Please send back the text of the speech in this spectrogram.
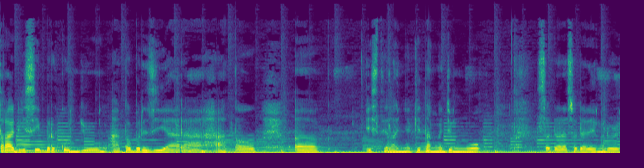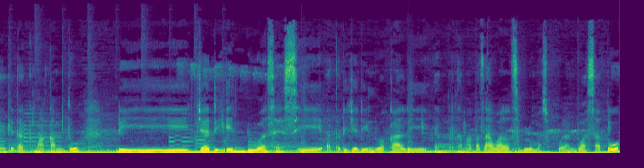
tradisi berkunjung atau berziarah atau uh, istilahnya kita ngejenguk saudara-saudara yang ngedurin kita ke makam tuh dijadiin dua sesi atau dijadiin dua kali yang pertama pas awal sebelum masuk bulan puasa tuh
